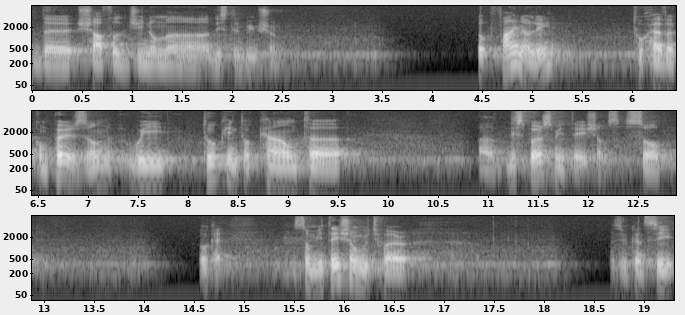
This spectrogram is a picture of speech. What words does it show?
the shuffled genome uh, distribution. So finally, to have a comparison, we took into account uh, uh, dispersed mutations. So, okay, so mutations which were, as you can see,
